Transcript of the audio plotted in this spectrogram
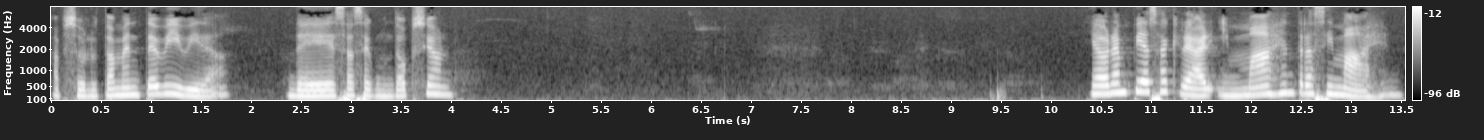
absolutamente vívida de esa segunda opción. Y ahora empieza a crear imagen tras imagen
